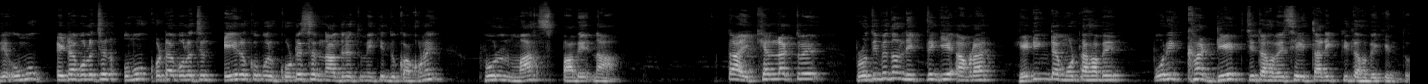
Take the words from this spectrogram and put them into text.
যে অমুক এটা বলেছেন, অমুক ওটা বলেছেন, এইরকম কোটেশন না দিলে তুমি কিন্তু কখনোই ফুল মার্কস পাবে না। তাই খেয়াল রাখতে হবে, প্রতিবেদন লিখতে গিয়ে আমরা হেডিংটা মোটা হবে, পরীক্ষার ডেট যেটা হবে সেই তারিখ দিতে হবে কিন্তু।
